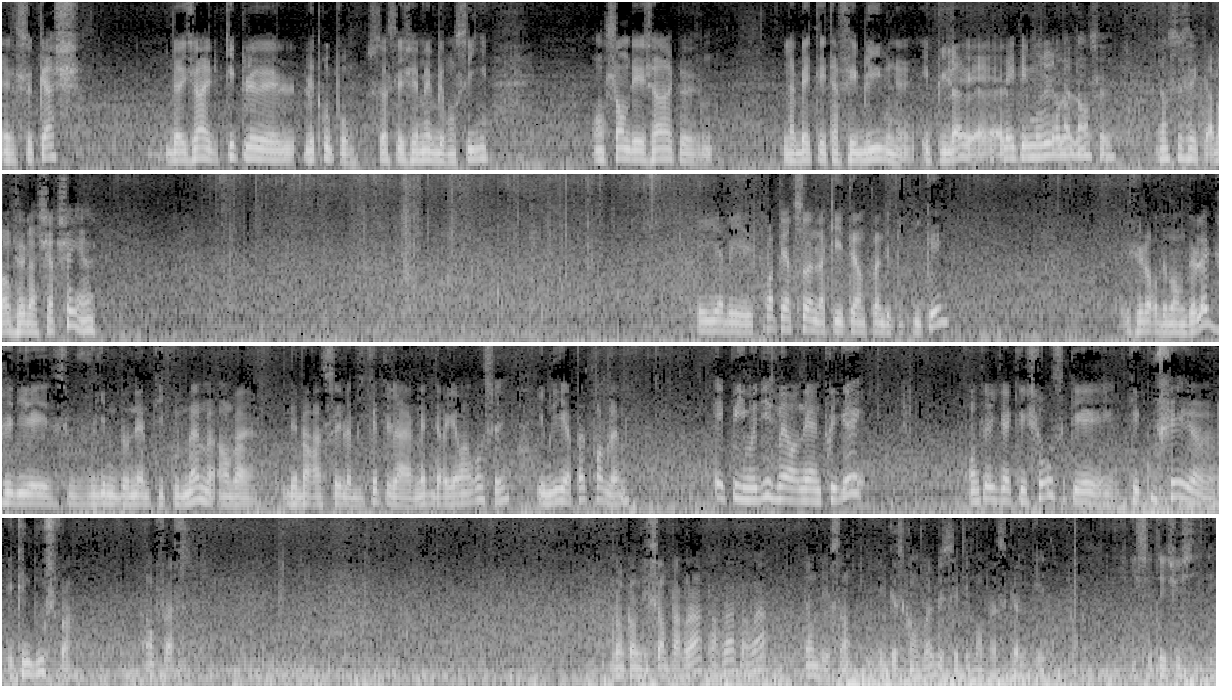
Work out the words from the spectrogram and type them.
Elle se cache. Déjà, elle quitte le, troupeau. Ça, c'est jamais bon signe. On sent déjà que la bête est affaiblie. Et puis là, elle a été mourir là dans ce, dans ce secteur. Alors je vais la chercher. Hein. Et il y avait trois personnes là qui étaient en train de pique-niquer. Je leur demande de l'aide. Je dis, eh, si vous vouliez me donner un petit coup de main, on va débarrasser la biquette et la mettre derrière un rocher. Il me dit, il n'y a pas de problème. Et puis ils me disent, mais on est intrigués. On dirait qu'il y a quelque chose qui est, couché euh, et qui ne bouge pas en face. Donc on descend par là, par là, par là, et on descend. Et qu'est-ce qu'on voit? Ben, C'était mon Pascal qui, qui s'était suicidé.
